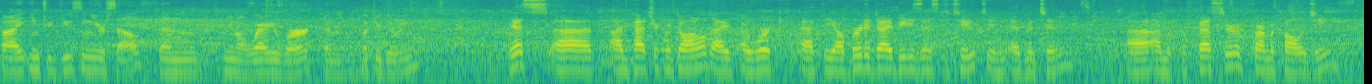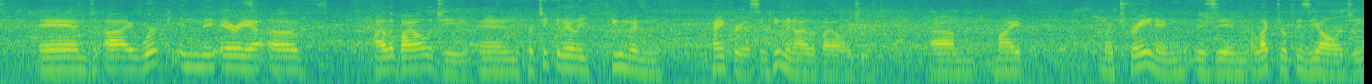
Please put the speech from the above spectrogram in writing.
by introducing yourself and you know where you work and what you're doing. Yes, uh, I'm Patrick MacDonald. I, I, work at the Alberta Diabetes Institute in Edmonton. Uh, I'm a professor of pharmacology, and I work in the area of islet biology and particularly human pancreas and human islet biology. Um, my my training is in electrophysiology,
